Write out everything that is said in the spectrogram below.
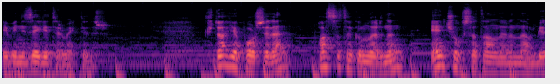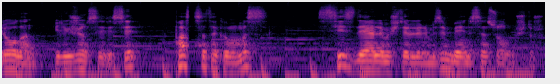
evinize getirmektedir. Kütahya Porselen pasta takımlarının en çok satanlarından biri olan Illusion serisi pasta takımımız siz değerli müşterilerimizin beğenisine sunulmuştur.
